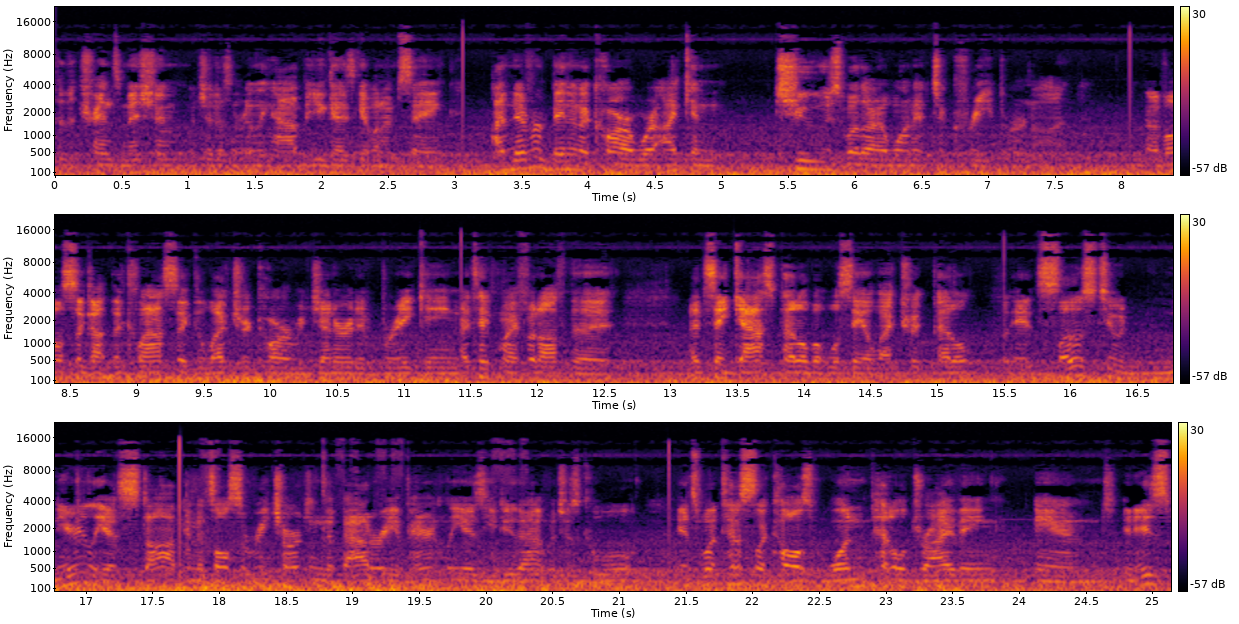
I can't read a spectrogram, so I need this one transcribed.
for the transmission, which it doesn't really have, but you guys get what I'm saying. I've never been in a car where I can choose whether I want it to creep or not. I've also got the classic electric car regenerative braking. I take my foot off the, I'd say gas pedal, but we'll say electric pedal. It slows to nearly a stop and it's also recharging the battery apparently as you do that, which is cool. It's what Tesla calls one pedal driving and it is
